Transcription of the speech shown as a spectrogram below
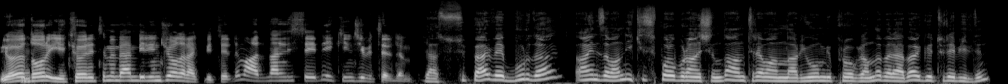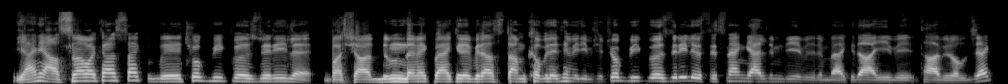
Yo yo doğru ilk öğretimi ben birinci olarak bitirdim. Ardından liseyi de ikinci bitirdim. Ya süper ve burada aynı zamanda iki spor branşında antrenmanlar yoğun bir programla beraber götürebildin. Yani aslına bakarsak e, çok büyük bir özveriyle başardım demek belki de biraz tam kabul edemediğim şey. Çok büyük bir özveriyle üstesinden geldim diyebilirim. Belki daha iyi bir tabir olacak.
